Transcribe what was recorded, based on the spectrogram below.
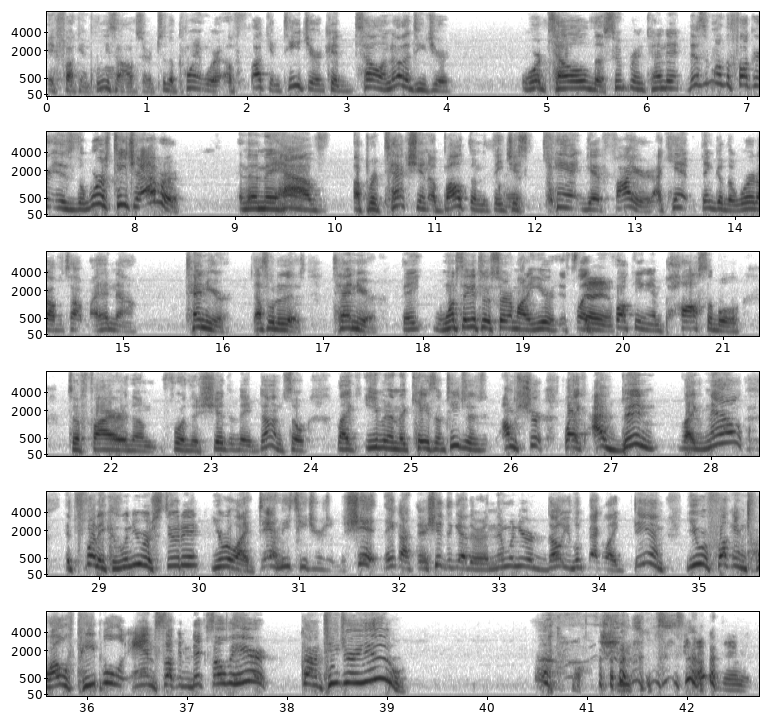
a fucking police officer. To the point where a fucking teacher could tell another teacher, or tell the superintendent, this motherfucker is the worst teacher ever. And then they have a protection about them that they just can't get fired. I can't think of the word off the top of my head now. Tenure. That's what it is. Tenure. They once they get to a certain amount of years, it's like yeah, yeah. fucking impossible to fire them for the shit that they've done. So like even in the case of teachers, I'm sure like I've been like now, it's funny because when you were a student, you were like, "Damn, these teachers are the shit. They got their shit together." And then when you're an adult, you look back like, "Damn, you were fucking twelve people and sucking dicks over here. What kind of teacher are you?" Oh, damn it.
